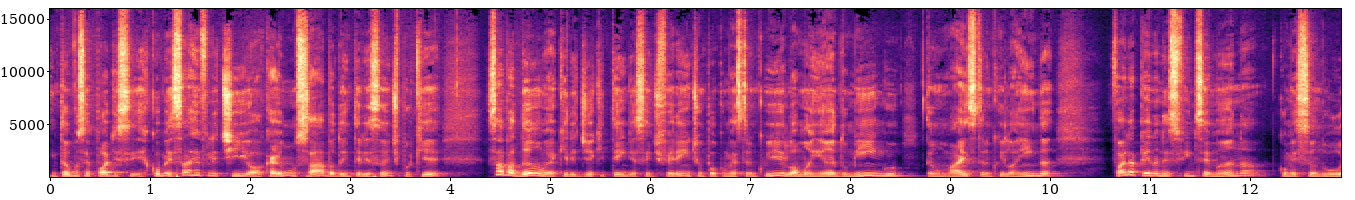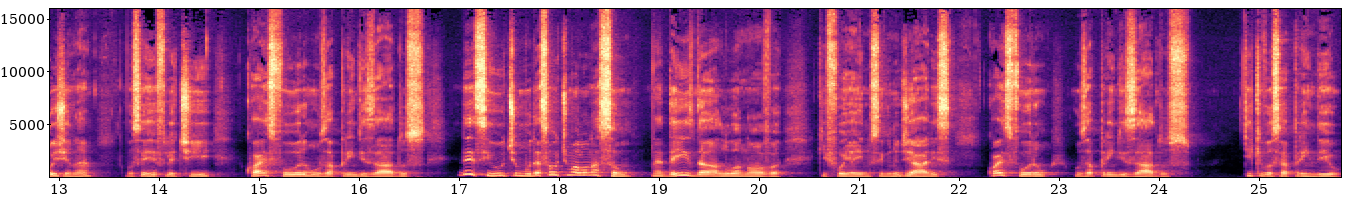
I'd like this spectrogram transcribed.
Então você pode se, começar a refletir, ó, caiu num sábado, é interessante porque sabadão é aquele dia que tende a ser diferente, um pouco mais tranquilo, amanhã é domingo, então mais tranquilo ainda. Vale a pena nesse fim de semana, começando hoje, né, você refletir quais foram os aprendizados desse último, dessa última alunação, né, desde a lua nova que foi aí no signo de Ares, quais foram os aprendizados o que, que você aprendeu?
